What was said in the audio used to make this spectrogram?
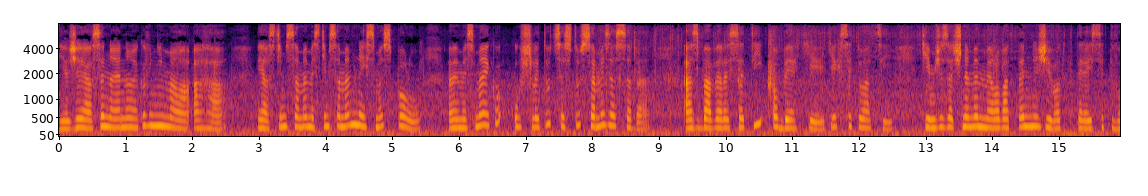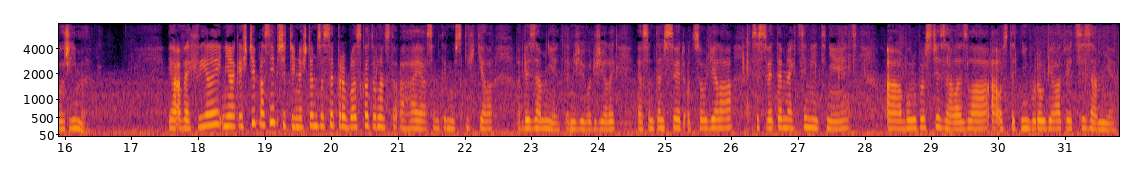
Je, že já jsem najednou jako vnímala, aha, já s tím samým, my s tím samým nejsme spolu. A my, my jsme jako ušli tu cestu sami za sebe a zbavili se té oběti, těch situací, tím, že začneme milovat ten život, který si tvoříme. Jo a ve chvíli, nějak ještě vlastně předtím, než tam zase problesklo tohle, to, aha, já jsem ty mužský chtěla, aby za mě ten život žili. Já jsem ten svět odsoudila, se světem nechci mít nic a budu prostě zalezla a ostatní budou dělat věci za mě.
